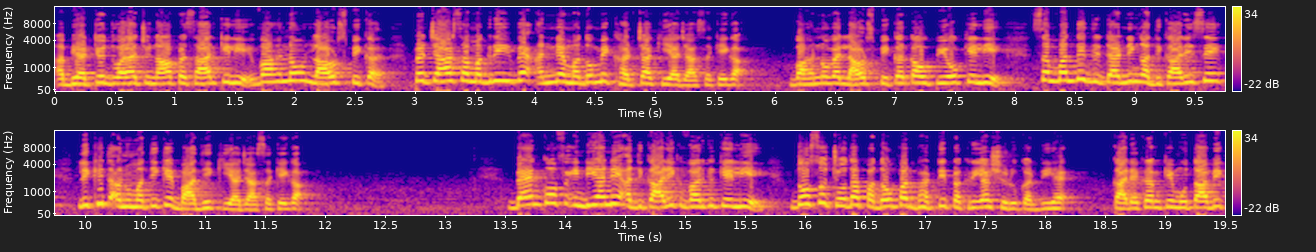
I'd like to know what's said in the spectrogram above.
अभ्यर्थियों द्वारा चुनाव प्रसार के लिए वाहनों लाउड स्पीकर प्रचार सामग्री व अन्य मदों में खर्चा किया जा सकेगा। वाहनों व लाउड स्पीकर का उपयोग के लिए संबंधित रिटर्निंग अधिकारी से लिखित अनुमति के बाद ही किया जा सकेगा। बैंक ऑफ़ इंडिया ने आधिकारिक वर्ग के लिए 214 पदों पर भर्ती प्रक्रिया शुरू कर दी है। कार्यक्रम के मुताबिक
